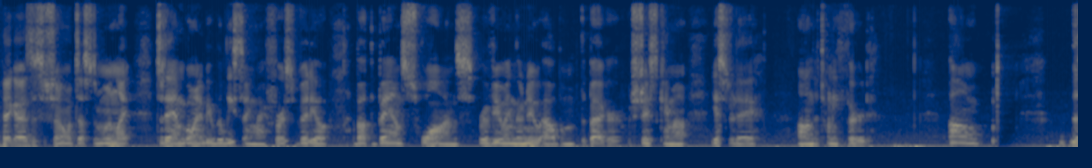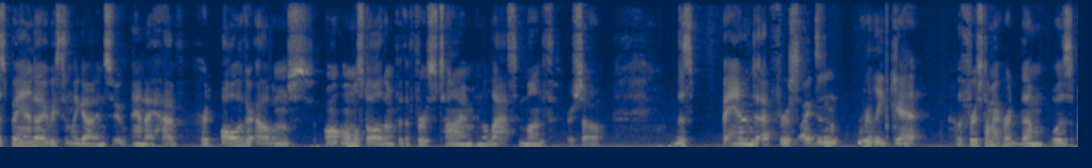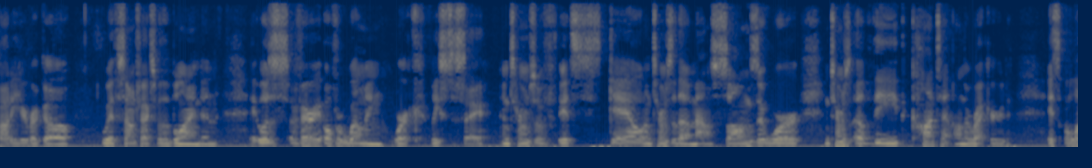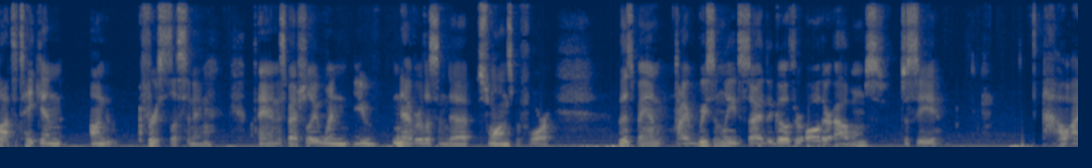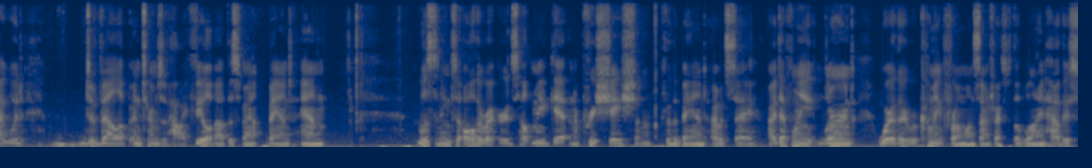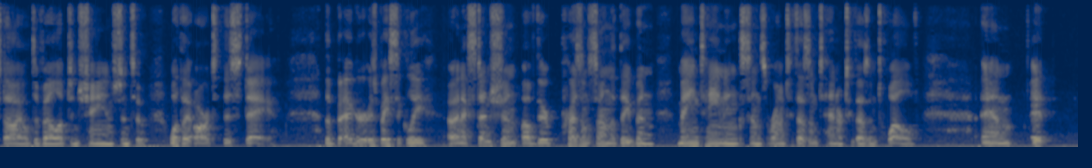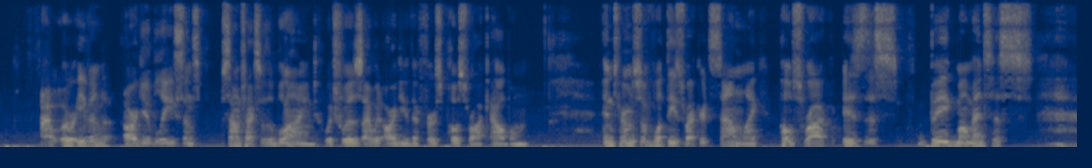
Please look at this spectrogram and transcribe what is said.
Hey guys, this is Sean with Dust and Moonlight. Today I'm going to be releasing my first video about the band Swans reviewing their new album, The Beggar, which just came out yesterday on the 23rd. Um, this band I recently got into, and I have heard all of their albums, almost all of them, for the first time in the last month or so. This band, at first, I didn't really get. The first time I heard them was about a year ago with Soundtracks for the Blind, and it was a very overwhelming work, at least to say, in terms of its scale, in terms of the amount of songs there were, in terms of the, the content on the record. It's a lot to take in on first listening, and especially when you've never listened to Swans before. This band, I recently decided to go through all their albums to see how I would develop in terms of how I feel about this band, and listening to all the records helped me get an appreciation for the band, I would say. I definitely learned where they were coming from on Soundtracks for the Blind, how their style developed and changed into what they are to this day. The Beggar is basically an extension of their present sound that they've been maintaining since around 2010 or 2012, and it or even arguably since Soundtracks of the Blind, which was, I would argue, their first post rock album. In terms of what these records sound like, post rock is this big, momentous,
